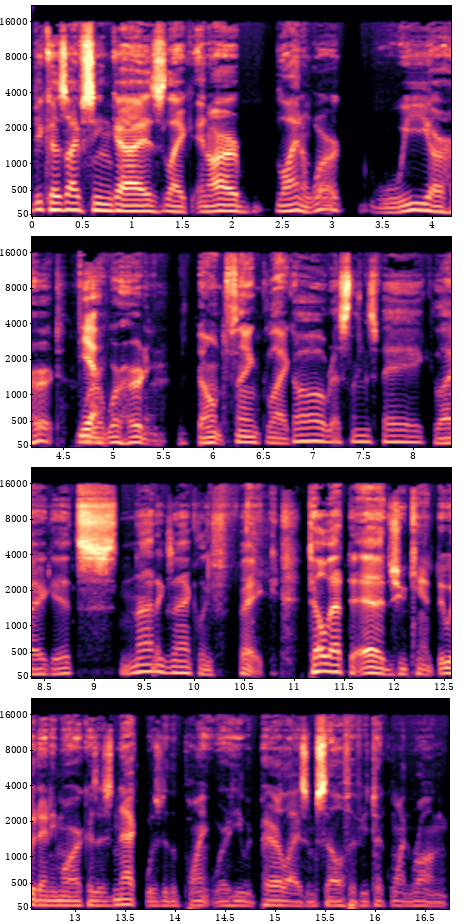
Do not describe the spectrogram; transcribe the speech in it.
because I've seen guys like in our line of work, we are hurt. Yeah. We're, we're hurting. Don't think like, oh, wrestling's fake. Like, it's not exactly fake. Tell that to Edge, who can't do it anymore because his neck was to the point where he would paralyze himself if he took one wrong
